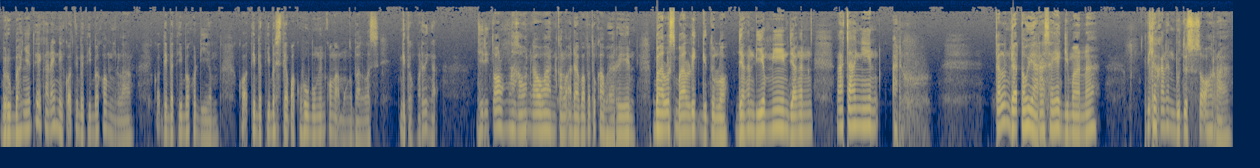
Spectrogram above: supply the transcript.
berubahnya itu ya karena ini kok tiba-tiba kau ngilang kok tiba-tiba kau diem kok tiba-tiba setiap aku hubungin kok nggak mau ngebales gitu ngerti nggak jadi tolonglah kawan-kawan kalau ada apa-apa tuh kabarin, bales balik gitu loh. Jangan diemin, jangan ngacangin. Aduh. Kalian nggak tahu ya rasanya gimana ketika kalian butuh seseorang,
